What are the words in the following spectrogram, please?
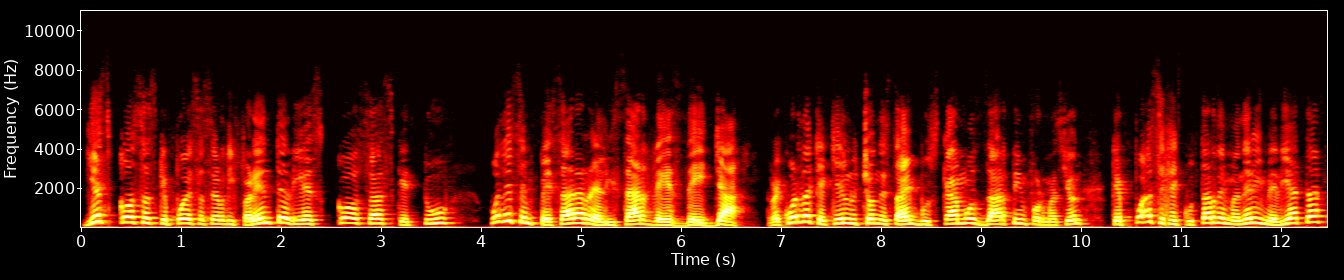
10 cosas que puedes hacer diferente, 10 cosas que tú puedes empezar a realizar desde ya. Recuerda que aquí en Luchón Time buscamos darte información que puedas ejecutar de manera inmediata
